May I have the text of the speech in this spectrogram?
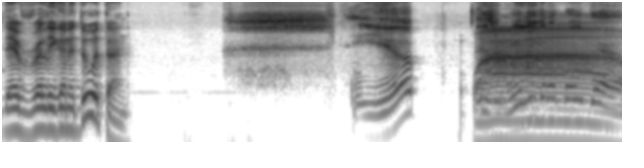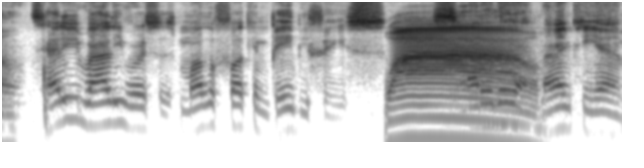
they're really gonna do it then. Yep. Wow. It's really gonna go down. Teddy Riley versus motherfucking Babyface. Wow. Saturday at 9 p.m.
